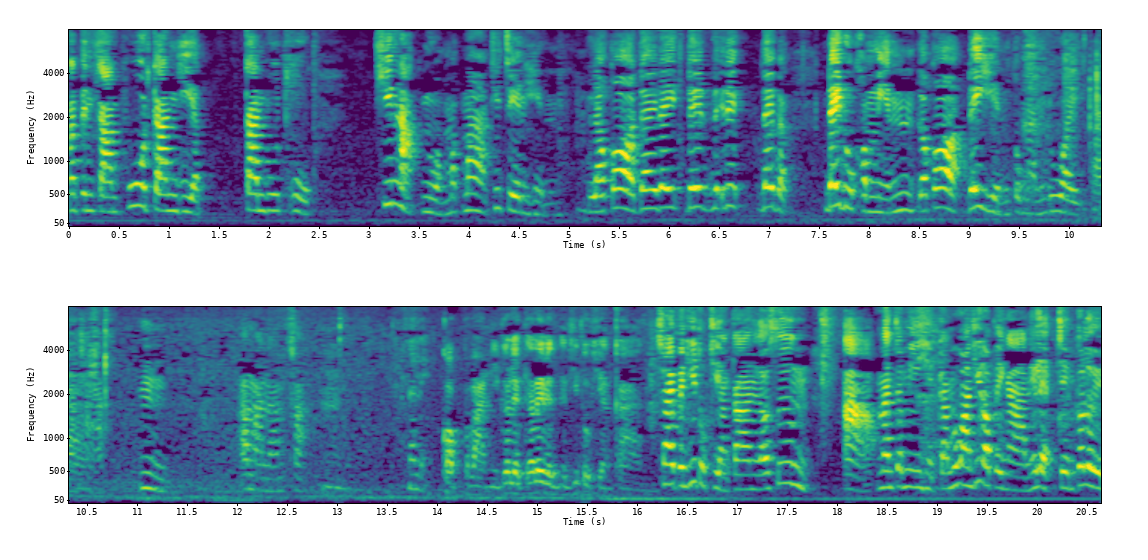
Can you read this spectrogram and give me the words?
มันเป็นการพูดการเหยียดการดูถูกที่หนักหน่วงมาก ๆ ที่เจนเห็น แล้วก็ได้ได้ได้ได้ได้ได้แบบ ได้ดูคอมเมนต์แล้วก็ได้เห็นตรงนั้นด้วยนะคะอืมประมาณนั้นค่ะ อืม นั่นแหละ ก็ประมาณนี้ก็เลยก็เลยเป็นเป็นที่ตัวเคียงการใช่เป็นที่ถกเถียงกันแล้วซึ่งอ่ามันจะมีเหตุการณ์เมื่อวานที่เราไปงานนี่แหละเจนก็เลย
